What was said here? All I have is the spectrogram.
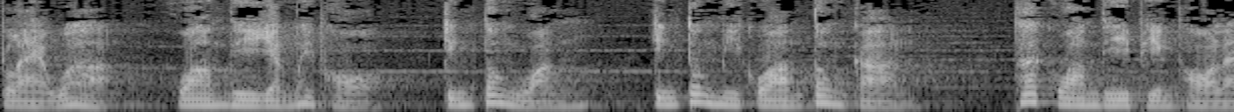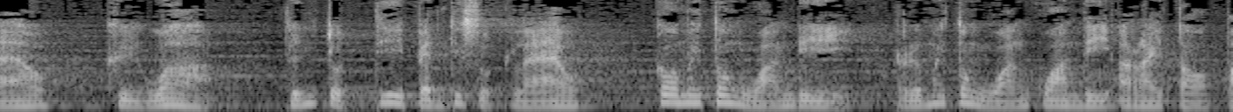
แปลว่า ความดียังไม่พอ จึงต้องหวัง จึงต้องมีความต้องการ ถ้าความดีเพียงพอแล้ว คือว่าถึงจุดที่เป็นที่สุดแล้ว ก็ไม่ต้องหวังดีหรือไม่ต้องหวังความดีอะไรต่อไป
